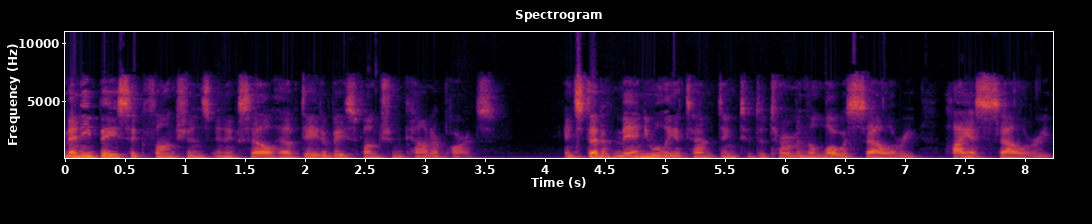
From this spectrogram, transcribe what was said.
Many basic functions in Excel have database function counterparts. Instead of manually attempting to determine the lowest salary, highest salary,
